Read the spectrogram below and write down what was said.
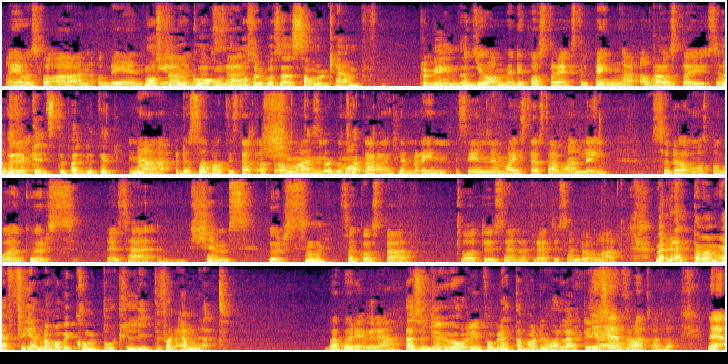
Och jag måste få A och B Måste du gå om kurser. då? Måste du gå så här summer camp? Plugga in det? Ja, men det kostar ju extra pengar. Allt Ja. kostar ju. Så Och de det sa- räcker inte stipendiet till? Nej, de sa faktiskt att, att Shit, om man mockar och inte lämnar in sin magistersavhandling så då måste man gå en kurs, en så här skämskurs Mm. som kostar 2000 eller 3000 dollar. Men rätta mig om jag har fel, men har vi kommit bort lite från ämnet? Vad börjar vi då? Alltså du håller ju på att berätta vad du har lärt dig i Ja, ja, skolan. förlåt, förlåt. förlåt. Nej,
